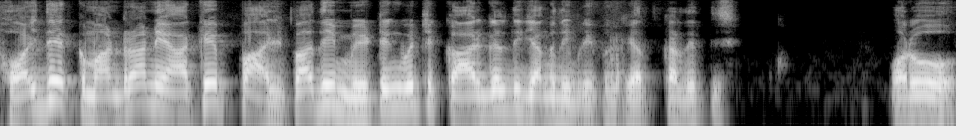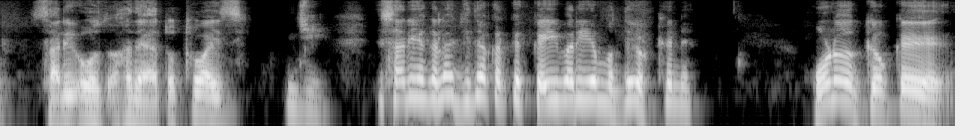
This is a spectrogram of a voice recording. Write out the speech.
ਫੌਜ ਦੇ ਕਮਾਂਡਰਾਂ ਨੇ ਆ ਕੇ ਭਾਜਪਾ ਦੀ ਮੀਟਿੰਗ ਵਿੱਚ ਕਾਰਗਿਲ ਦੀ ਜੰਗ ਦੀ ਬਰੀਫਿੰਗ ਕਰ ਦਿੱਤੀ ਸੀ। ਔਰ ਉਹ ਸਾਰੀ ਉਹ ਹਦਾਇਤ ਉੱਥੋਂ ਆਈ ਸੀ। ਜੀ। ਇਹ ਸਾਰੀਆਂ ਗੱਲਾਂ ਜਿਹਦਾ ਕਰਕੇ ਕਈ ਵਾਰੀ ਇਹ ਮੁੱਦੇ ਉੱਠੇ ਨੇ। ਹੁਣ ਕਿਉਂਕਿ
